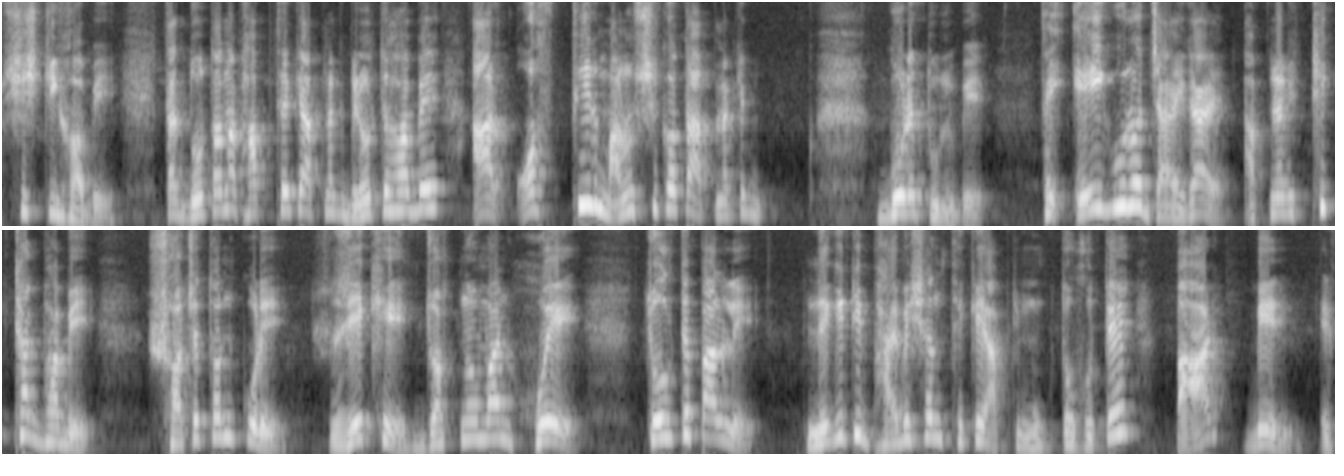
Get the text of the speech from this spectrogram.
সৃষ্টি হবে। তার দোতানা ভাব থেকে আপনাকে বেরোতে হবে আর অস্থির মানসিকতা আপনাকে গড়ে তুলবে। তাই এইগুলো জায়গায় আপনাকে ঠিকঠাকভাবে সচেতন করে রেখে যত্নবান হয়ে চলতে পারলে নেগেটিভ ভাইব্রেশন থেকে আপনি মুক্ত হতে পারবেন। এর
